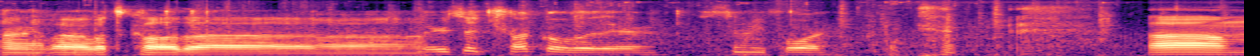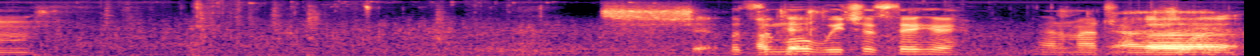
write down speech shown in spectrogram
Alright, uh, what's called, uh... There's a truck over there, 74. Um, Shit. what's the move? We should stay here. At a match. Yeah, Uh,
